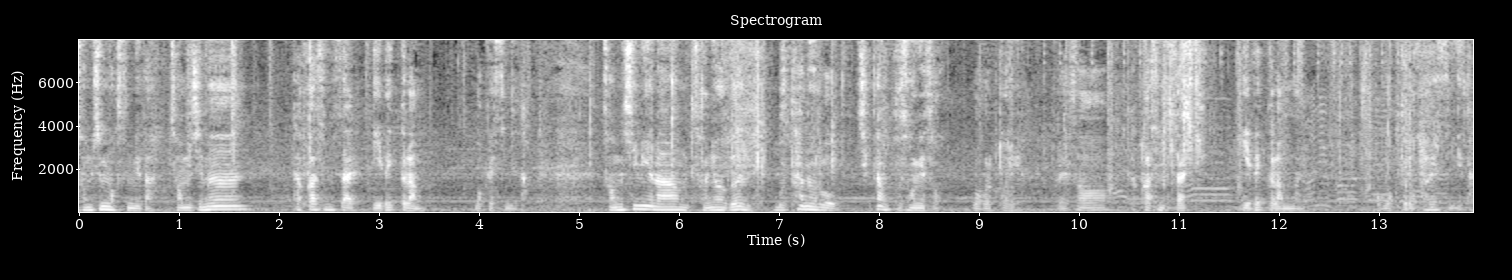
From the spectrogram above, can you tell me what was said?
점심 먹습니다. 점심은 닭가슴살 200g 먹겠습니다. 점심이랑 저녁은 무탄으로 식단 구성해서 먹을 거예요. 그래서 닭가슴살 200g만 먹도록 하겠습니다.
